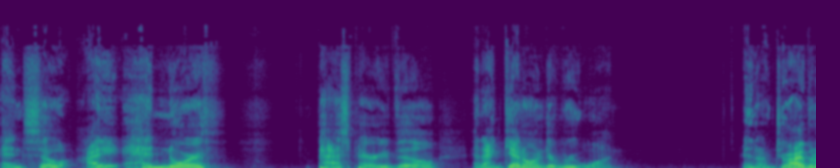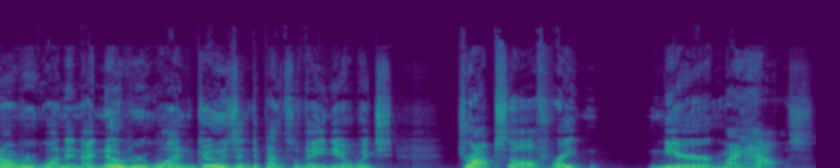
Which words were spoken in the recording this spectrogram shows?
And so I head north past Perryville and I get onto Route 1 and I'm driving on Route 1 and I know Route 1 goes into Pennsylvania, which drops off right near my house.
